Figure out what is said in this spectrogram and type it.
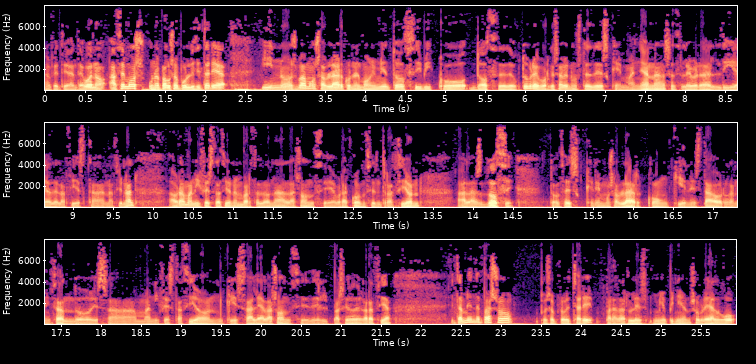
efectivamente. Bueno, hacemos una pausa publicitaria y nos vamos a hablar con el movimiento cívico 12 de octubre, porque saben ustedes que mañana se celebra el Día de la Fiesta Nacional. Habrá manifestación en Barcelona a las 11, habrá concentración a las 12. Entonces queremos hablar con quien está organizando esa manifestación que sale a las 11 del Paseo de Gracia y también de paso pues aprovecharé para darles mi opinión sobre algo,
